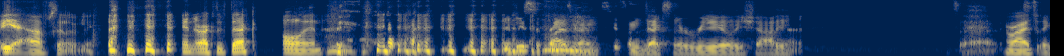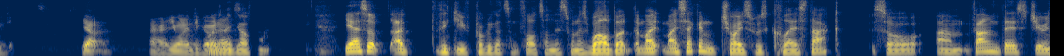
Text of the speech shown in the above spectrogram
Yeah, absolutely. Interactive deck, all in. You'd be surprised, man. See some decks that are really shoddy. It's, uh, all right. Big... Yeah. All right. You wanted to go Where next? Go yeah. So I think you've probably got some thoughts on this one as well. But the, my my second choice was ClayStack. So um, found this during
